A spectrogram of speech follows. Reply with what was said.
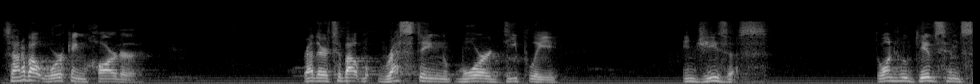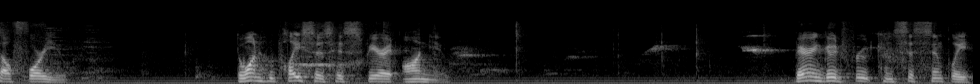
It's not about working harder. Rather, it's about resting more deeply in Jesus, the one who gives himself for you. the one who places his Spirit on you. Bearing good fruit consists simply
